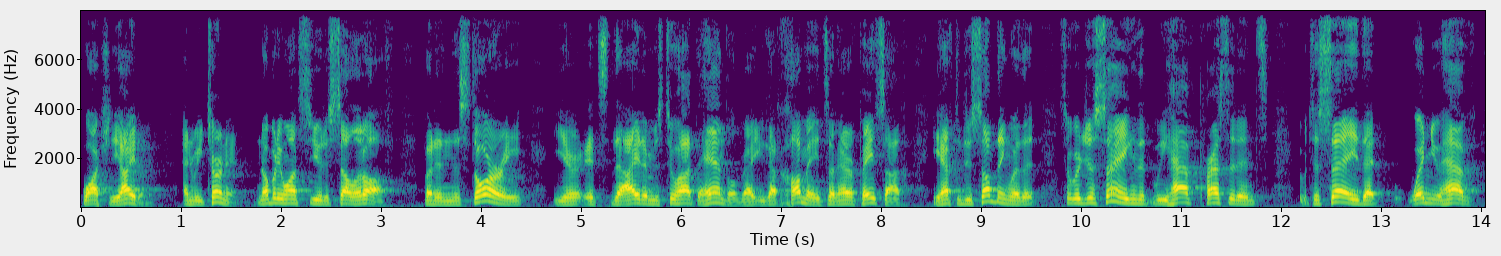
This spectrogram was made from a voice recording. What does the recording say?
watch the item and return it. Nobody wants you to sell it off. But in the story, it's the item is too hot to handle, right? You got chametz on erev Pesach. You have to do something with it. So we're just saying that we have precedents to say that when you have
